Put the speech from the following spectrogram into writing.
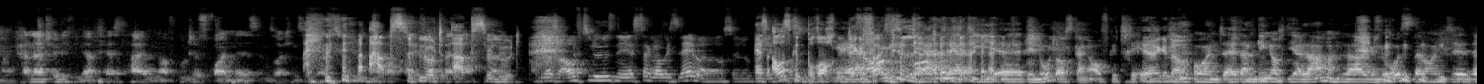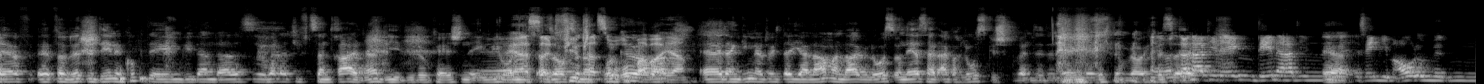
Man kann natürlich wieder festhalten, auf gute Freunde ist in solchen Situationen. absolut, absolut. Um das aufzulösen, er ist da, glaube ich, selber aus der Er ist ausgebrochen, der Gefangene. Er hat, er hat die, äh, den Notausgang aufgetreten. Ja, genau. Und äh, dann ging auch die Alarmanlage los und äh, der äh, verwirrte Däne guckte irgendwie dann da, das ist so relativ zentral, ne, die, die Location irgendwie. Ja, und ist halt also viel so Platz Brücke, rum, aber ja. Äh, dann ging natürlich da die Alarmanlage los und er ist halt einfach losgesprintet in irgendeine Richtung, glaube ich. Ja, und dann hat ihn irgendein Däne hat ihn, ja. ist irgendwie im Auto mit einem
